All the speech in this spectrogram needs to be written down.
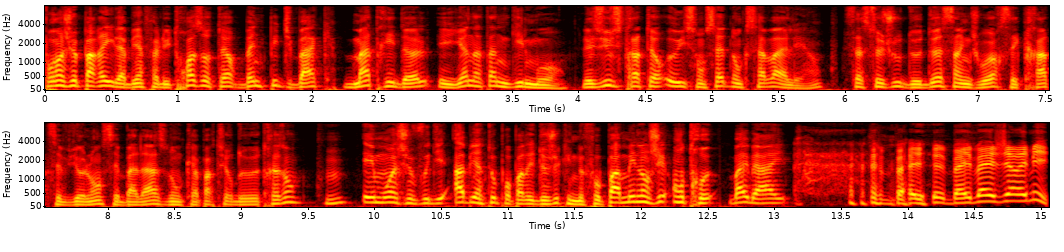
Pour un jeu pareil, il a bien fallu trois auteurs, Ben Pitchback, Matt Riddle et Jonathan Gilmour. Les illustrateurs, eux, ils sont sept, donc ça va aller. Hein. Ça se joue de 2 à 5 joueurs, c'est crade, c'est violent, c'est badass, donc à partir de 13 ans. hmm. Et moi, je vous dis à bientôt pour parler de jeux qu'il ne faut pas mélanger entre eux. Bye bye bye, bye Jérémy.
